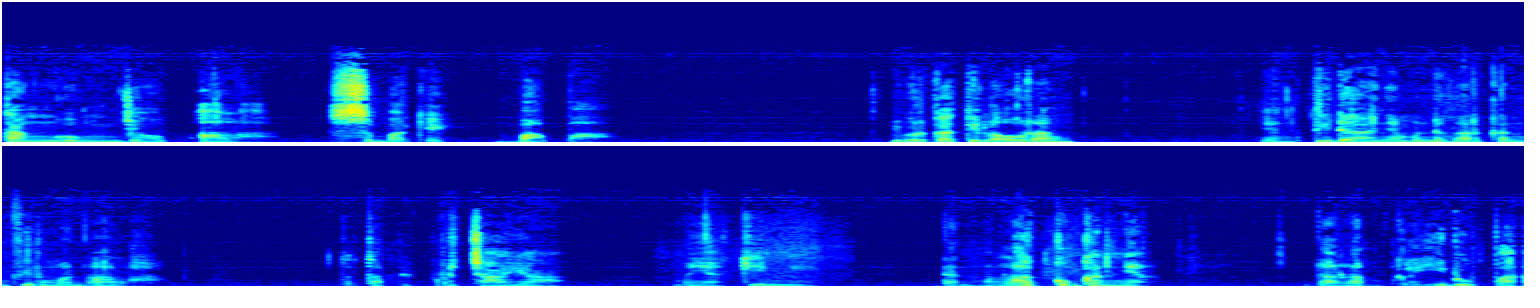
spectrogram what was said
tanggung jawab Allah sebagai Bapa. Diberkatilah orang yang tidak hanya mendengarkan firman Allah, tetapi percaya, meyakini, dan melakukannya dalam kehidupan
